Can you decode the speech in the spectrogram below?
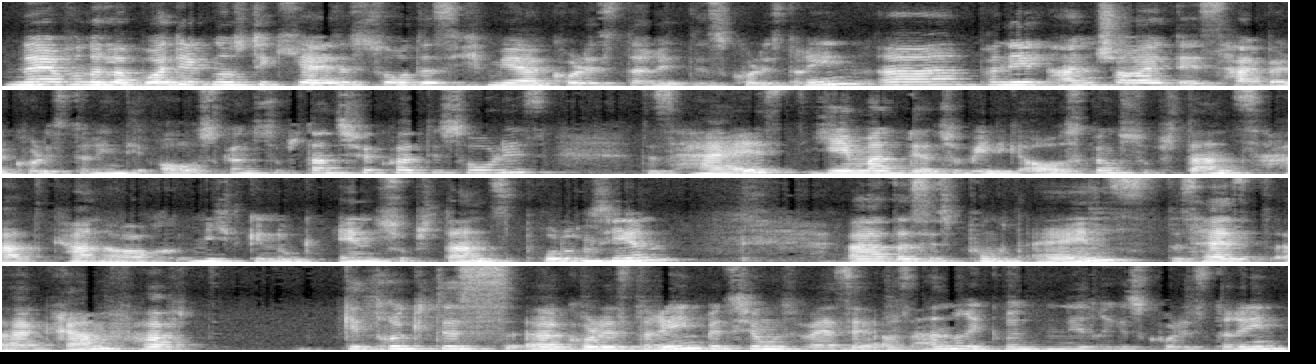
Naja, von der Labordiagnostik her ist es so, dass ich mir Cholesterin, das Cholesterinpanel anschaue, deshalb weil Cholesterin die Ausgangssubstanz für Cortisol ist. Das heißt, jemand, der zu wenig Ausgangssubstanz hat, kann auch nicht genug Endsubstanz produzieren. Äh, Das ist Punkt 1. Das heißt, äh, krampfhaft gedrücktes äh, Cholesterin bzw. aus anderen Gründen niedriges Cholesterin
